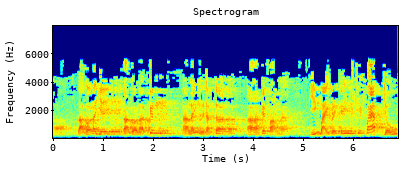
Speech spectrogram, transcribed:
À, đó gọi là gì? Đó gọi là kinh à, lấy người đặt tên. Đó là cái phần à, diễn bày về cái cái pháp dụ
